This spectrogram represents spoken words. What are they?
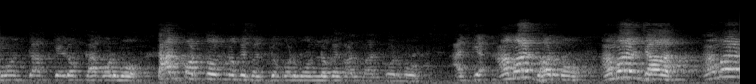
বোন, জাতকে রক্ষা করব, তারপর তো অন্যকে সহ্য করব, অন্যকে সম্মান করব। আজকে আমার ধর্ম, আমার জাত, আমার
